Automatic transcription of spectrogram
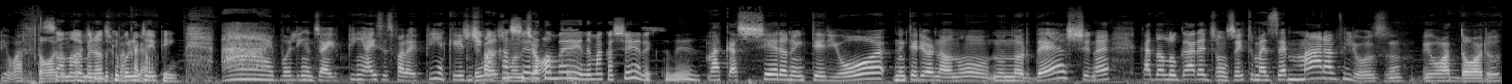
Eu adoro Só não é melhor do que bolinho de bacalhau. aipim. Ai, bolinho de aipim. Aí vocês falam aipim, aqui a gente Tem fala de macaxeira mandioca. também, né? Macaxeira que também. Macaxeira no interior, no interior não, no, no Nordeste, né? Cada lugar é de um jeito, mas é maravilhoso. Eu adoro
